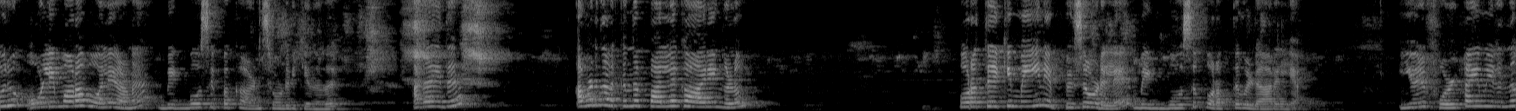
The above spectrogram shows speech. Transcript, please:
ഒരു ഒളിമറ പോലെയാണ് ബിഗ് ബോസ് ഇപ്പോൾ കാണിച്ചുകൊണ്ടിരിക്കുന്നത്. അതായത് അവിടെ നടക്കുന്ന പല കാര്യങ്ങളും പുറത്തേക്ക് മെയിൻ എപ്പിസോഡിലെ ബിഗ് ബോസ് പുറത്ത് വിടാറില്ല. ഈ ഒരു ഫുൾ ടൈം ഇരുന്ന്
